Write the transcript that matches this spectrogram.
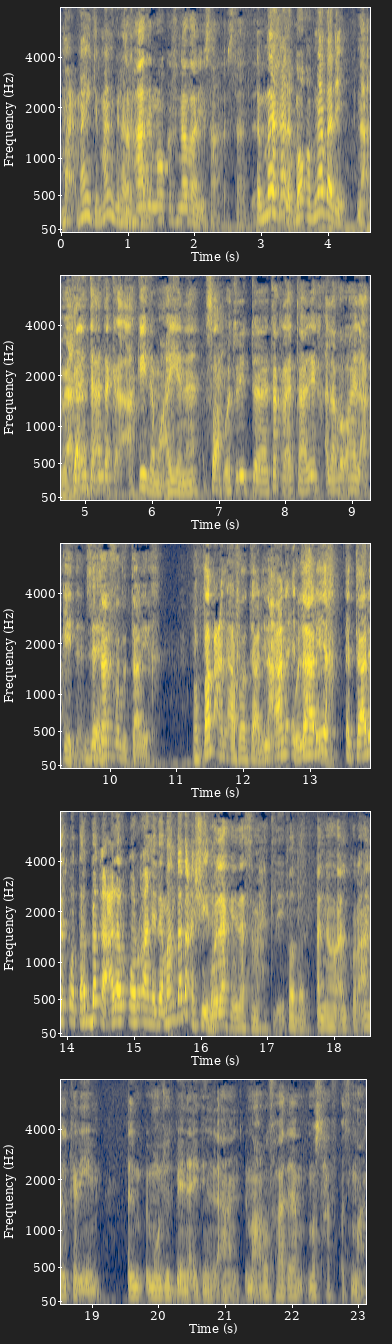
ما ما يقدر ما نقول هذا طب هذا. موقف نظري صار أستاذ. ما يخالف موقف نظري. نعم يعني كان- أنت عندك عقيدة معينة صح. وتريد تقرأ التاريخ على ضوء هاي العقيدة زين. فترفض التاريخ. طبعا افضل التاريخ. نعم، أنا ولكن- التاريخ التاريخ أطبقه على القرآن إذا ما انطبق اشيله ولكن إذا سمحت لي تفضل. أنه القرآن الكريم الموجود بين أيدينا الآن. المعروف هذا مصحف عثمان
